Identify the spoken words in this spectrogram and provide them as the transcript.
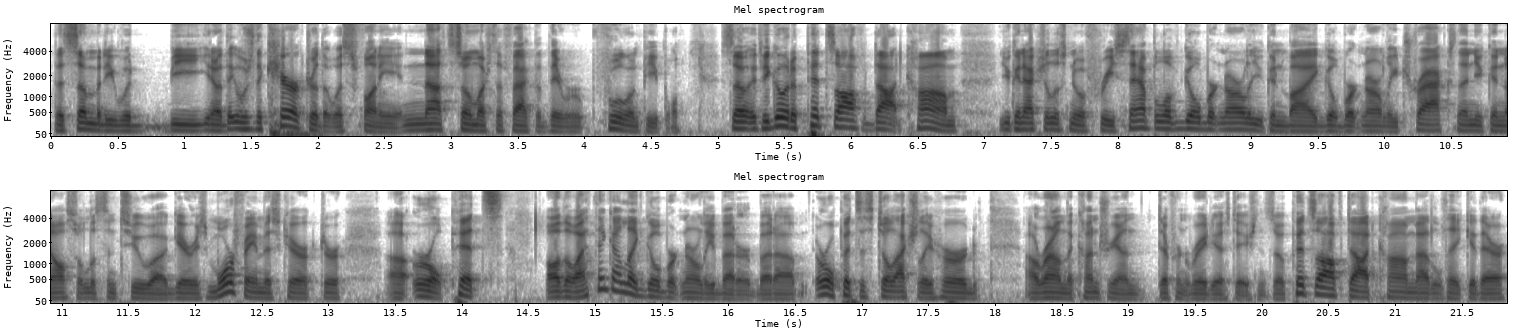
that somebody would be, you know, it was the character that was funny, and not so much the fact that they were fooling people. So if you go to pitsoff.com, you can actually listen to a free sample of Gilbert Gnarly. You can buy Gilbert Gnarly tracks, and then you can also listen to uh, Gary's more famous character, uh, Earl Pitts. Although I think I like Gilbert Gnarly better, but uh, Earl Pitts is still actually heard around the country on different radio stations. So pitsoff.com, that'll take you there.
